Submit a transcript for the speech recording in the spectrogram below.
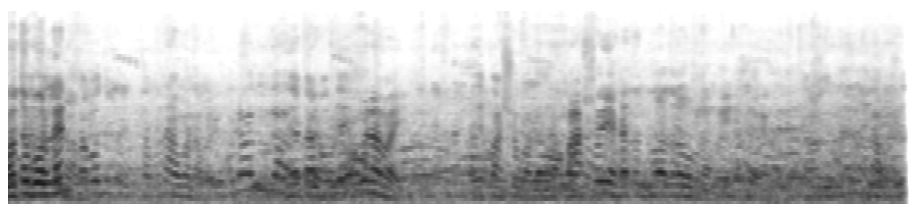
কত বললেন? পাঁচশো এক হাজার দু হাজার হবে না ভাই আমাদের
